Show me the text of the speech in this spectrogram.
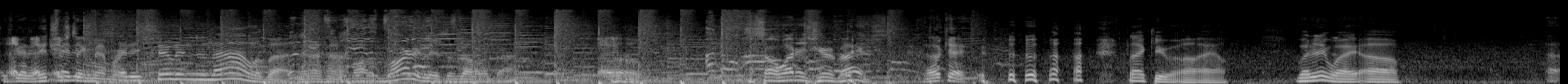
He's got an interesting and memory. And he's still in denial about it. Uh-huh. Marty listens all the time. Oh. So, what is your advice? Okay. Thank you, uh, Al. But anyway, uh, uh,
